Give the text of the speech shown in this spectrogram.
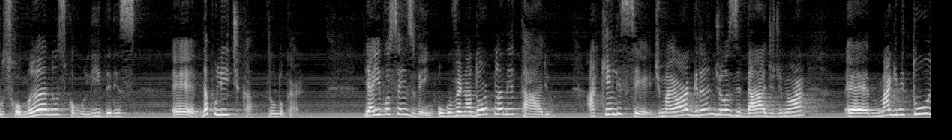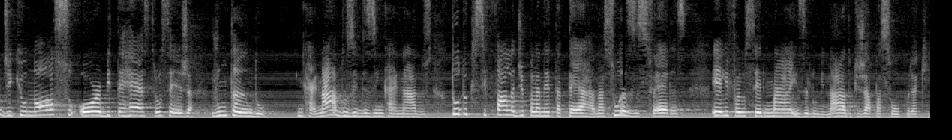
os romanos como líderes é, da política do lugar. E aí vocês veem, o governador planetário, aquele ser de maior grandiosidade, de maior é, magnitude que o nosso orbe terrestre, ou seja, juntando encarnados e desencarnados, tudo que se fala de planeta Terra nas suas esferas, ele foi o ser mais iluminado que já passou por aqui.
